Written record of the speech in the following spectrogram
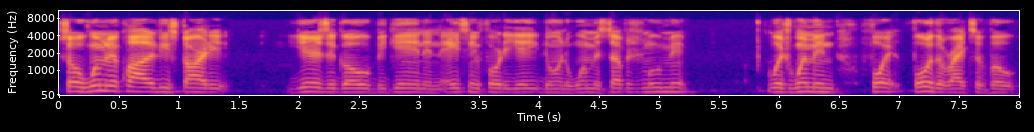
So women's equality started years ago, began in 1848 during the women's suffrage movement, which women fought for the right to vote.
